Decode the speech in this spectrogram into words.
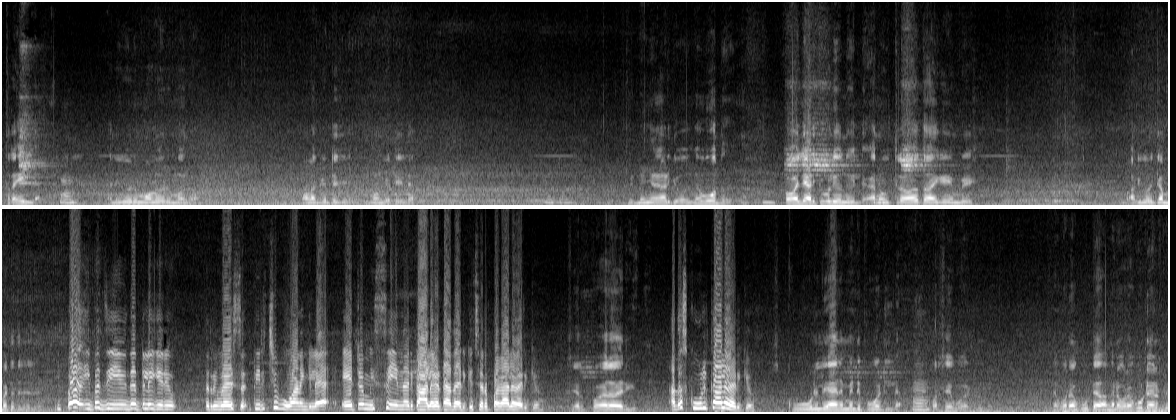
അത്രയില്ല. എനിക്ക് ഒരു മോൾ ഒരു മോനോ. മോളെ കെട്ടിച്ച് മോൻ കെട്ടിയില്ല. പിന്നെ ഇങ്ങനെ അടിച്ചു ഇങ്ങനെ പോകുന്നത്. ഇപ്പോൾ വലിയ അടിച്ചു പൊളിയൊന്നുമില്ല കാരണം ഉത്തരവാദിത്തമായി കഴിയുമ്പോഴേ അടിച്ചു പൊളിക്കാൻ പറ്റത്തില്ലല്ലേ. ഇപ്പൊ ഇപ്പൊ ജീവിതത്തിലേക്ക് ഒരു റിവേഴ്സ് തിരിച്ചു പോവാണെങ്കിൽ ഏറ്റവും മിസ് ചെയ്യുന്ന ഒരു കാലഘട്ടം അതായിരിക്കും. ചെറുപ്പകാലമായിരിക്കും. ചെറുപ്പകാലമായിരിക്കും. അതോ സ്കൂൾ കാലമായിരിക്കും സ്കൂളിൽ ഞാനും വേണ്ടി പോയിട്ടില്ല. കുറച്ചേ പോയിട്ടുള്ളൂ. പിന്നെ കുറേ കൂട്ടുകാർ അങ്ങനെ കുറേ കൂട്ടുകാരുണ്ട്.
